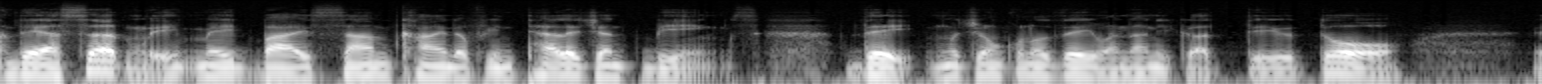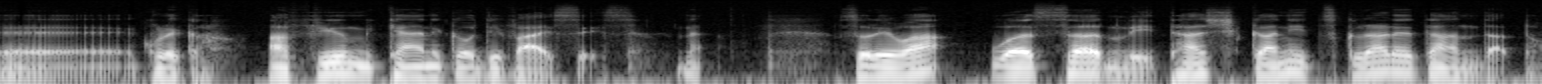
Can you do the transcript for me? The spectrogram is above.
They are certainly made by some kind of intelligent beings. They, もちろんこの they は何かっていうと、えーこれか。A few mechanical devices、ね。それは was certainly 確かに作られたんだと。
